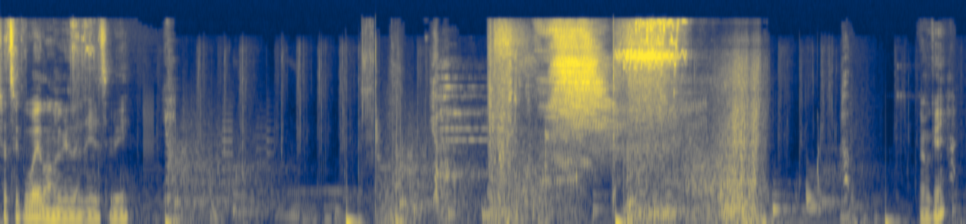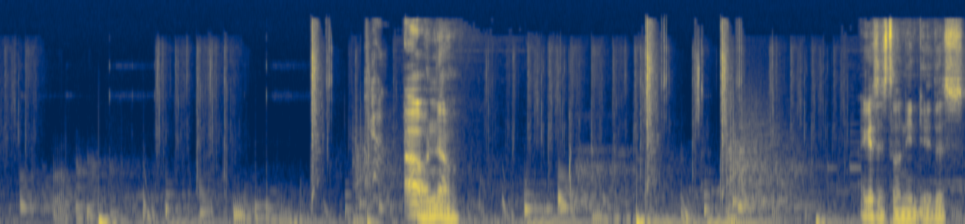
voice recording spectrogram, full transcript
Gosh, that took way longer than it needed to be. Okay. Oh no. I guess I still need to do this.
